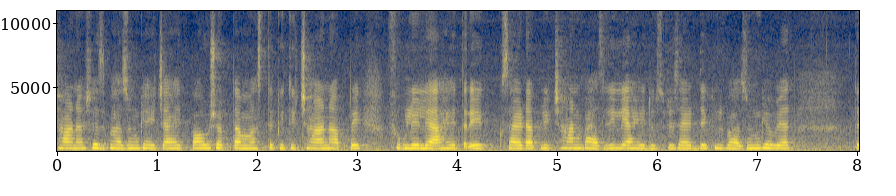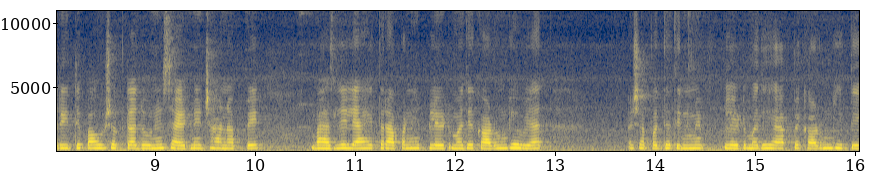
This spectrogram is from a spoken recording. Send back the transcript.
छान असेच भाजून घ्यायचे आहेत. पाहू शकता मस्त किती छान आपे फुगलेले आहेत. तर एक साईड आपली छान भाजलेली आहे. दुसरी साईड देखील भाजून घेऊयात. तर इथे पाहू शकता दोन्ही साईडने छान आपे भाजलेले आहेत. तर आपण हे प्लेटमध्ये काढून घेऊयात. अशा पद्धतीने मी प्लेटमध्ये हे आपे काढून घेते.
